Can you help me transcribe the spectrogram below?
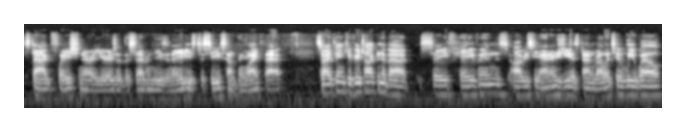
stagflationary years of the 70s and 80s to see something like that. So I think if you're talking about safe havens, obviously energy has done relatively well,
